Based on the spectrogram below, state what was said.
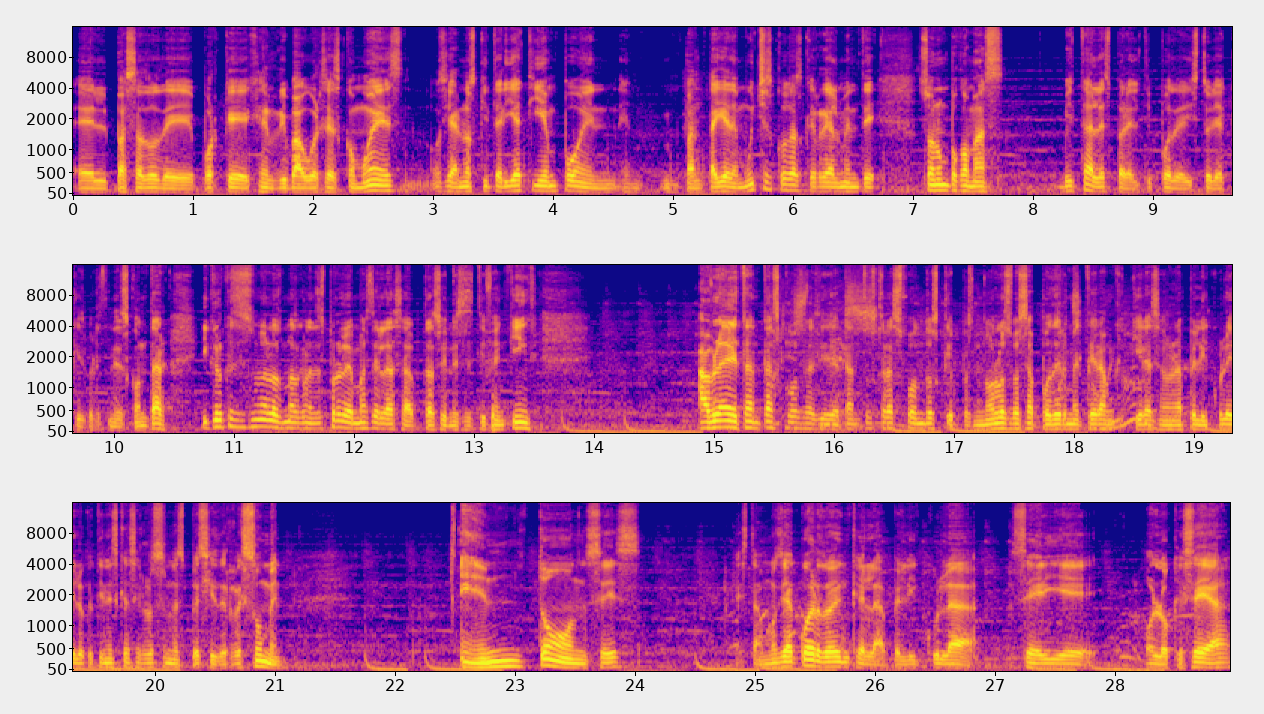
el pasado de por qué Henry Bowers es como es. O sea, nos quitaría tiempo en, en, pantalla de muchas cosas que realmente son un poco más vitales para el tipo de historia que pretendes contar. Y creo que ese es uno de los más grandes problemas de las adaptaciones de Stephen King. Habla de tantas cosas y de tantos trasfondos que pues no los vas a poder meter aunque quieras en una película y lo que tienes que hacerlo es una especie de resumen. Entonces, estamos de acuerdo en que la película, serie o lo que sea,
